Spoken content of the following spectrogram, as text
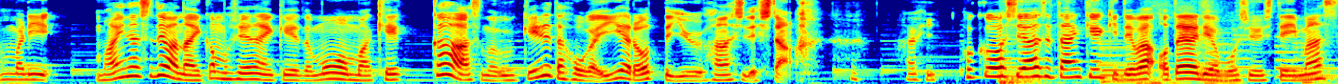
んまりマイナスではないかもしれないけれども、まあ、結果、その受け入れた方がいいやろっていう話でした。はい、北欧幸せ探求記ではお便りを募集しています。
